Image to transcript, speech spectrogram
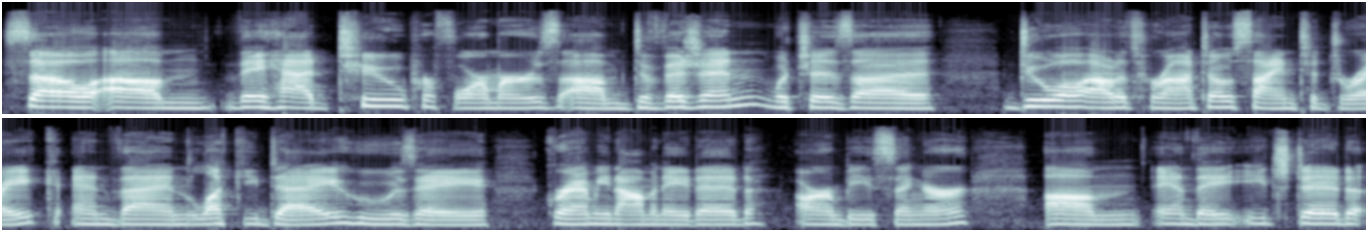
so um, they had two performers, um, dvsn, which is a duo out of Toronto signed to Drake, and then Lucky Daye, who is a Grammy-nominated R&B singer. Um, and they each did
